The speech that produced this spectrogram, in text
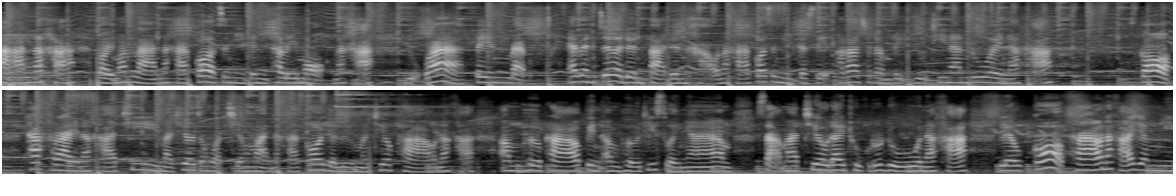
ล้านนะคะ ดอยม่อนล้านนะคะ ก็จะมีเป็นทะเลหมอกนะคะ หรือว่าเป็นแบบแอดเวนเจอร์เดินป่าเดินเขานะคะ ก็จะมีเกษตรพระราชดำริอยู่ที่นั่นด้วยนะคะ ก็ถ้าใครนะคะที่มาเที่ยวจังหวัดเชียงใหม่นะคะ ก็อย่าลืมมาเที่ยวพร้าวนะคะอำเภอพร้าวเป็นอำเภอที่สวยงาม สามารถเที่ยวได้ทุกฤดูนะคะ แล้วก็พร้าวนะคะยังมี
